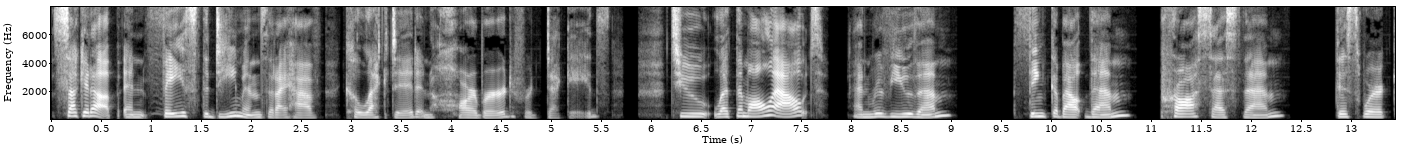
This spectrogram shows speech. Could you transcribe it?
suck it up and face the demons that I have collected and harbored for decades, to let them all out and review them, think about them, process them, this work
